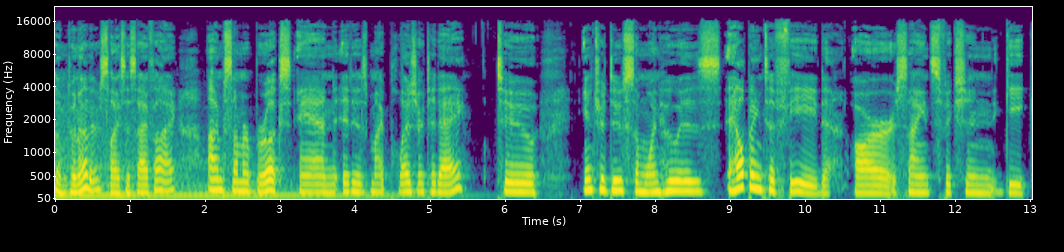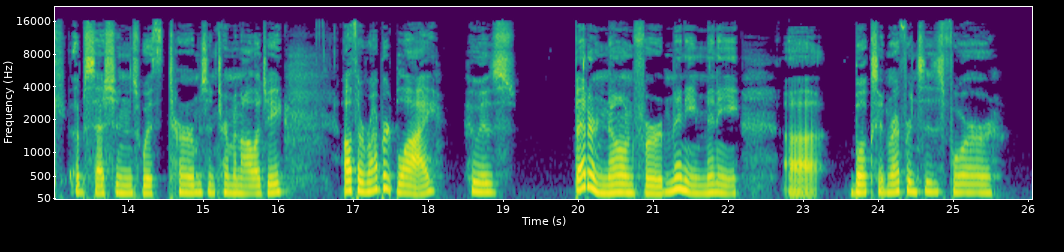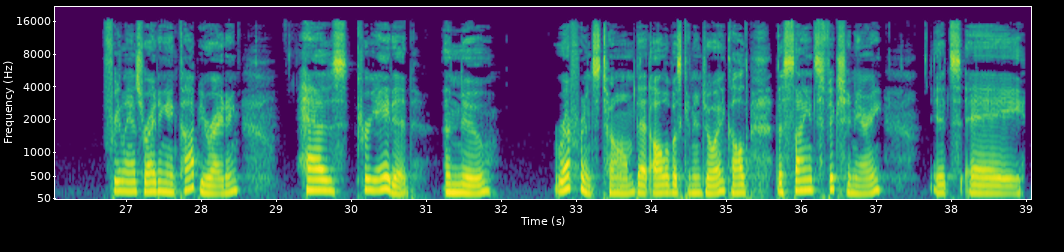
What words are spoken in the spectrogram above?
Welcome to another Slice of Sci Fi. I'm Summer Brooks, and it is my pleasure today to introduce someone who is helping to feed our science fiction geek obsessions with terms and terminology. Author Robert Bly, who is better known for many, many uh, books and references for freelance writing and copywriting has created a new reference tome that all of us can enjoy called The Science Fictionary. It's a,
